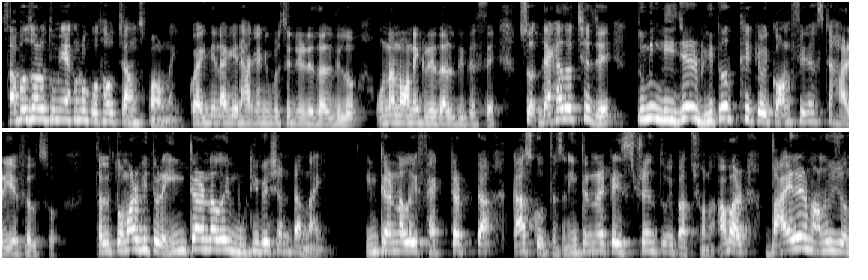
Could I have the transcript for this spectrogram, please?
সাপোজ ধরো তুমি এখনও কোথাও চান্স পাও নাই। কয়েকদিন আগে ঢাকা ইউনিভার্সিটির রেজাল্ট দিল, অন্যান্য অনেক রেজাল্ট দিতেছে। সো দেখা যাচ্ছে যে তুমি নিজের ভিতর থেকে ওই কনফিডেন্সটা হারিয়ে ফেলছো। তাহলে তোমার ভিতরে ইন্টারনাল ওই মোটিভেশনটা নাই। ইন্টারনাল ওই ফ্যাক্টরটা কাজ করতেছে না। ইন্টারনাল একটা স্ট্রেংথ তুমি পাচ্ছ না। আবার বাইরের মানুষজন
